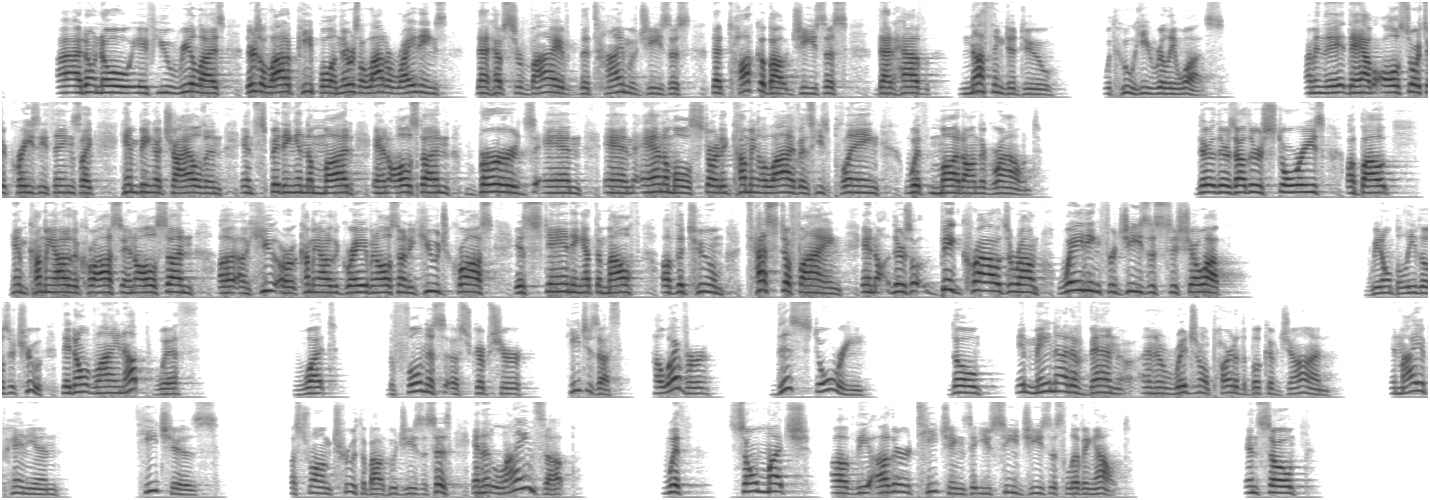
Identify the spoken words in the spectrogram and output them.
I don't know if you realize there's a lot of people and there's a lot of writings that have survived the time of Jesus that talk about Jesus that have nothing to do with who he really was. I mean, they, they have all sorts of crazy things like him being a child and, and spitting in the mud, and all of a sudden birds and, and animals started coming alive as he's playing with mud on the ground. There, there's other stories about him coming out of the cross and all of a sudden a, a or coming out of the grave and all of a sudden a huge cross is standing at the mouth of the tomb testifying. And there's big crowds around waiting for jesus to show up. We don't believe those are true. They don't line up with what the fullness of scripture teaches us. However this story though it may not have been an original part of the book of John. In my opinion, teaches a strong truth about who Jesus is. And it lines up with so much of the other teachings that you see Jesus living out. And so,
